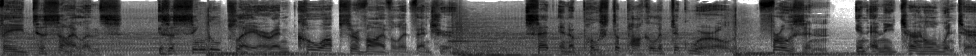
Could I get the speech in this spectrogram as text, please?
Fade to Silence is a single-player and co-op survival adventure set in a post-apocalyptic world frozen in an eternal winter.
